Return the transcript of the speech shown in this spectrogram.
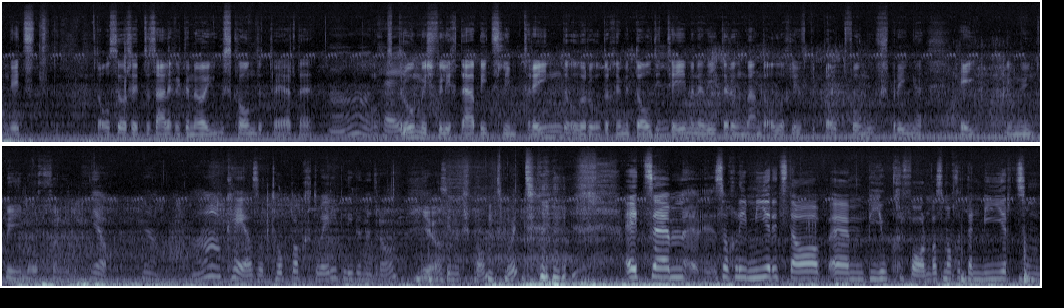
Und jetzt, dieses Jahr, sollte das eigentlich wieder neu ausgehandelt werden. Ah, Und okay. darum ist vielleicht auch ein bisschen im Trend oder, oder kommen all die Mhm. Themen wieder und wenn alle ein bisschen auf die Plattform aufspringen, hey, wir müssen mehr machen. Ja. Ja. Ah, okay, also top aktuell, bleiben wir dran. Ja. Sind wir gespannt, gut. jetzt ähm, so ein bisschen wir jetzt da ähm, bei Juckerfarm, was machen denn wir, um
